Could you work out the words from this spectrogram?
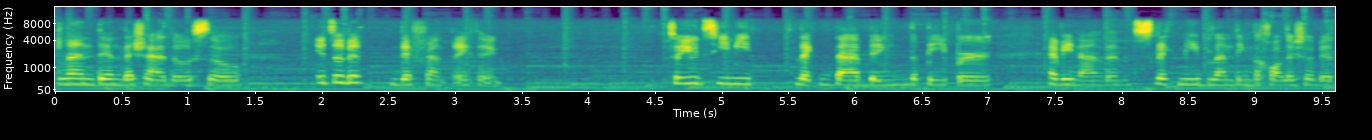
blend in the shadow. So it's a bit different, I think. So you'd see me like dabbing the paper every now and then. It's like me blending the colors a bit.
